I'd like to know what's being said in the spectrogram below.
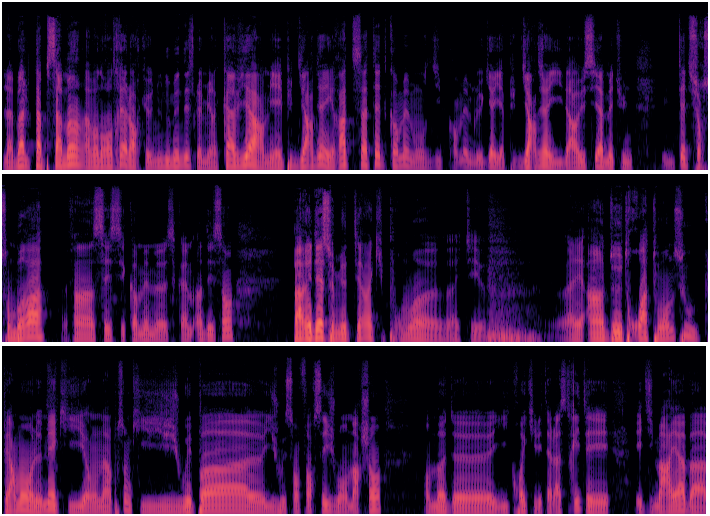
la balle tape sa main avant de rentrer, alors que Nuno Mendes lui a mis un caviar, mais il n'y avait plus de gardien. Il rate sa tête quand même. On se dit, quand même, le gars, il n'y a plus de gardien. Il a réussi à mettre une, une tête sur son bras. Enfin, c'est quand, même, quand même indécent. Paredes au milieu de terrain qui, pour moi, euh, a été. Allez, 1, 2, 3 tout en dessous. Clairement, le mec, on a l'impression qu'il jouait pas, euh, il jouait sans forcer, il jouait en marchant, en mode euh, il croyait qu'il était à la street. Et, et Di Maria, bah,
